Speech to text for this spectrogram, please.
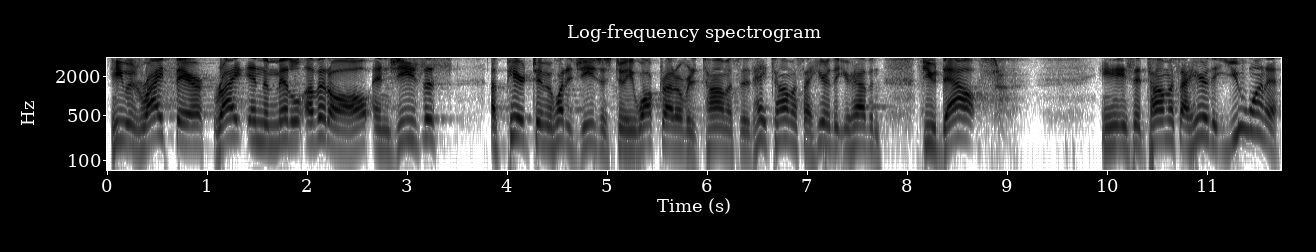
He was right there, right in the middle of it all. And Jesus appeared to him. And what did Jesus do? He walked right over to Thomas and said, Hey, Thomas, I hear that you're having a few doubts. He said, Thomas, I hear that you want to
